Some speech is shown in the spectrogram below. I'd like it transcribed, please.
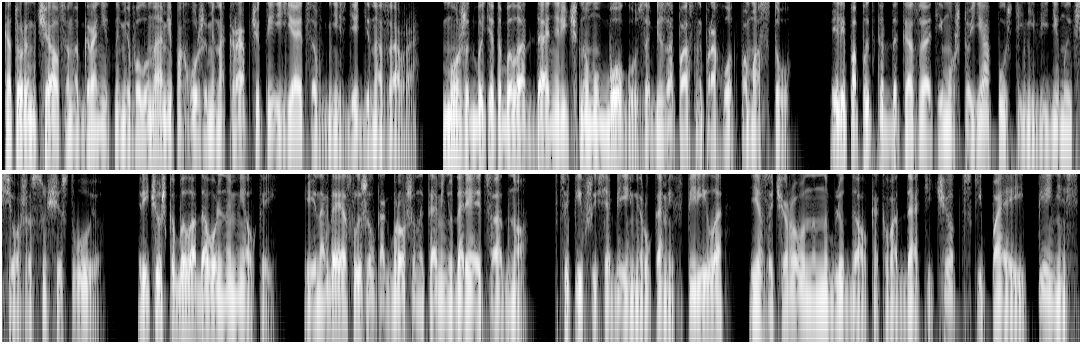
который мчался над гранитными валунами, похожими на крапчатые яйца в гнезде динозавра. Может быть, это была дань речному богу за безопасный проход по мосту, или попытка доказать ему, что я, пусть и невидимый, все же существую. Речушка была довольно мелкой, и иногда я слышал, как брошенный камень ударяется одно. Вцепившись обеими руками в перила, я зачарованно наблюдал, как вода течет, вскипая и пенясь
